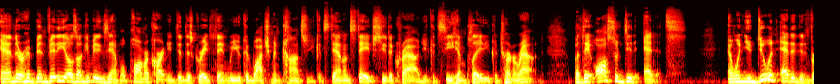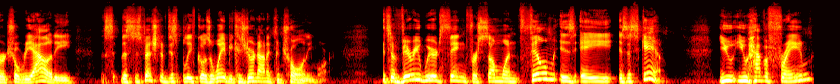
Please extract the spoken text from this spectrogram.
And there have been videos, I'll give you an example. Paul McCartney did this great thing where you could watch him in concert. You could stand on stage, see the crowd, you could see him play, you could turn around. But they also did edits. And when you do an edit in virtual reality, the suspension of disbelief goes away because you're not in control anymore. It's a very weird thing for someone. Film is a is a scam. You you have a frame.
